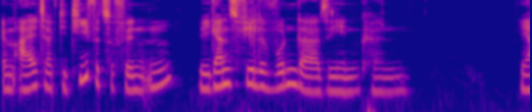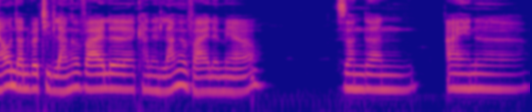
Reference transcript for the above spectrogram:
im Alltag die Tiefe zu finden, wir ganz viele Wunder sehen können. Ja, und dann wird die Langeweile keine Langeweile mehr, sondern eine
